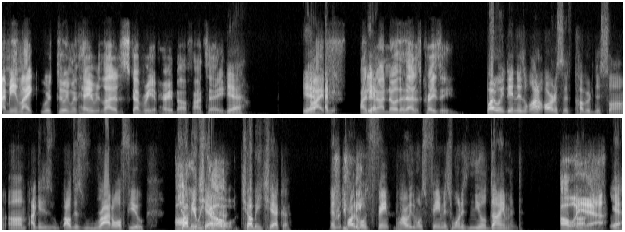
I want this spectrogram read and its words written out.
I mean like we're doing with Harry a lot of discovery of Harry Belafonte. Yeah. Yeah. I, I mean I did yeah. not know that. That is crazy. By the way, then there's a lot of artists that covered this song. Um, I can just I'll just rattle a few. Oh, Chubby here we Checker, go. Chubby Checker, and really? probably the most fam- probably the most famous one is Neil Diamond. Oh well, uh, yeah, yeah.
